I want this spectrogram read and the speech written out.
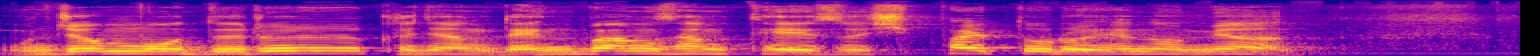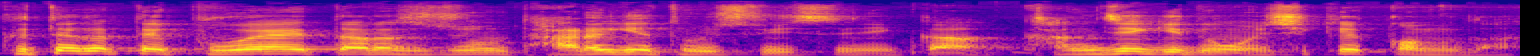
운전 모드를 그냥 냉방 상태에서 18도로 해놓으면 그때그때 부하에 따라서 좀 다르게 돌 수 있으니까 강제 기동을 시킬 겁니다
